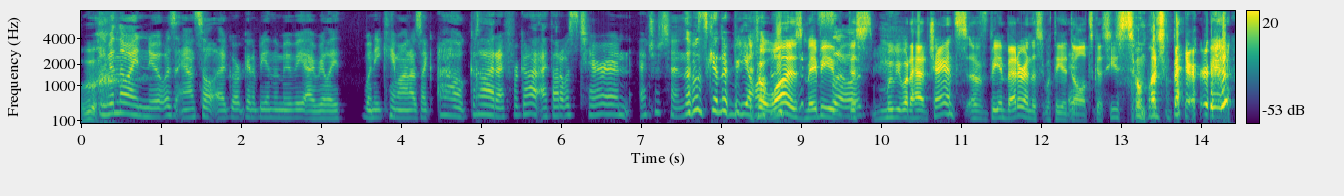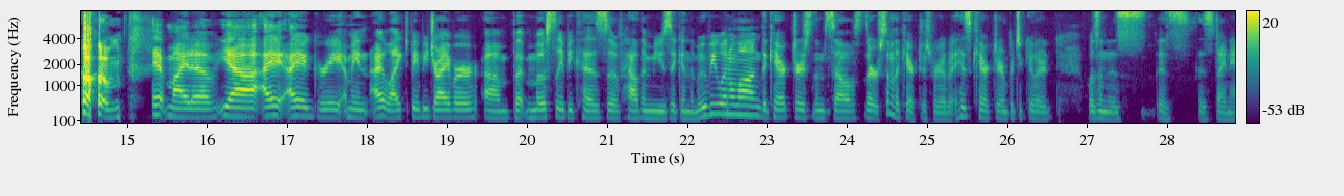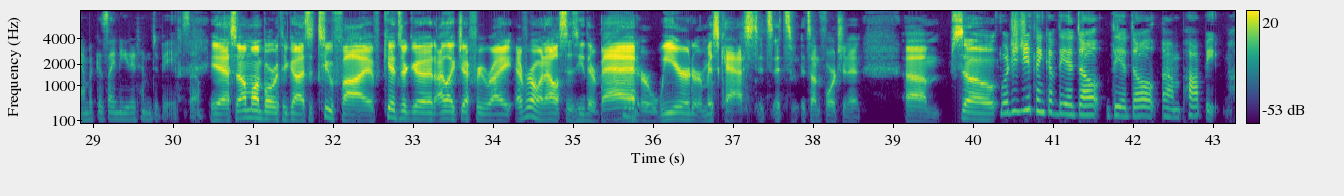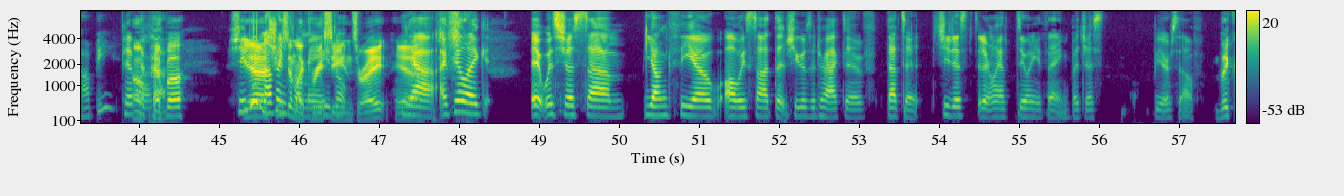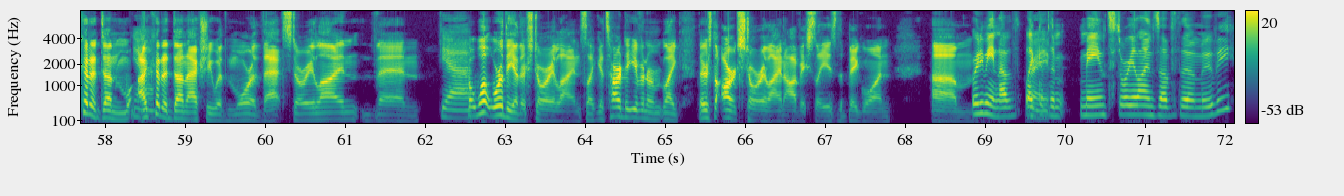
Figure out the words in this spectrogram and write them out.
Ooh. Even though I knew it was Ansel Elgort going to be in the movie, I really, when he came on, I was like, oh God, I forgot. I thought it was Tara and Edgerton that was going to be if on. it was, maybe So- this movie would have had a chance of being better in this with the adults because he's so much better. um, It might have. Yeah, I I agree. I mean, I liked Baby Driver, um, but mostly because of how the music in the movie went along. The characters themselves, there some of the characters were good, but his character in particular wasn't as as as dynamic as I needed him to be. So yeah, so I'm on board with you guys. A two five. Kids are good. I like Jeffrey Wright. Everyone else is either bad Yeah. or weird or miscast. It's it's it's unfortunate. Um, so what did you think of the adult the adult um Poppy Poppy? Pippa. oh Pippa. She did yeah, nothing she's in for like me. three scenes, right? Yeah. I feel like it was just um young Theo always thought that she was attractive. That's it. She just didn't really have to do anything, but just be herself. They could have done more. I could have done actually with more of that storyline than. Yeah. But what were the other storylines? Like, it's hard to even rem- like. There's the art storyline, obviously, is the big one. Um, What do you mean? Of like Right. the main storylines of the movie?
